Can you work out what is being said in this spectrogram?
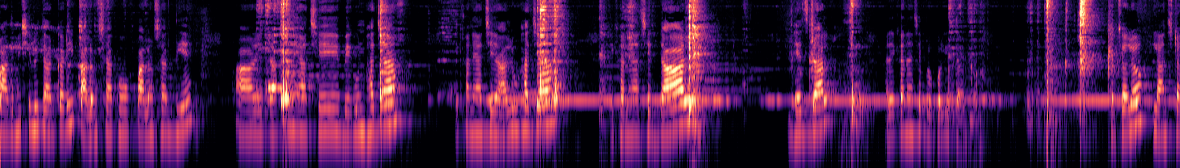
পাঁচমিশালি তরকারি, পালং শাক হোক পালং শাক দিয়ে। আর এটা এখানে আছে বেগুন ভাজা, এখানে আছে আলু ভাজা এখানে আছে ডাল, ভেজ ডাল, আর এখানে আছে ব্রোকলির তরকারি তো চলো লাঞ্চটা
